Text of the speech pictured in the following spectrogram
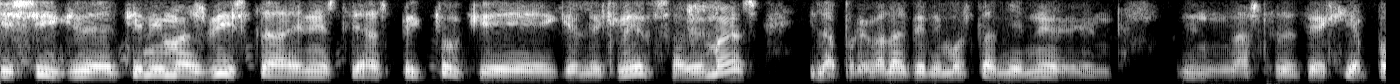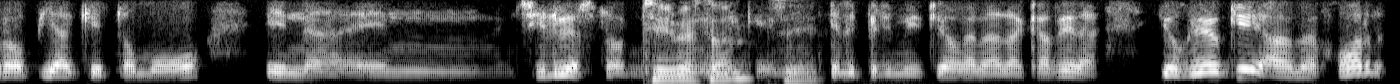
Sí, sí, que tiene más vista en este aspecto que, que Leclerc, sabe más, y la prueba la tenemos también en, la estrategia propia que tomó en, en Silverstone, Silverstone que, le permitió ganar la carrera. Yo creo que a lo mejor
